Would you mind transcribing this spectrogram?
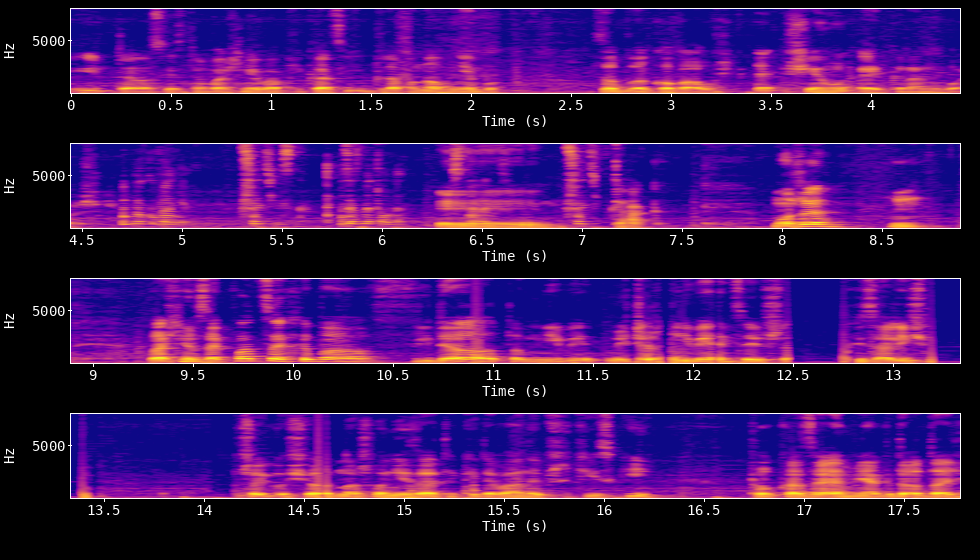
I teraz jestem właśnie w aplikacji i ponownie, bo zablokował się ekran właśnie. Blokowanie. Przycisk. Zaznaczone. Yy, tak. Może hmm, właśnie w zakładce chyba wideo to mniej, myślę, że mniej więcej już wpisaliśmy do czego się odnoszą niezaetykietowane przyciski. Pokazałem jak dodać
